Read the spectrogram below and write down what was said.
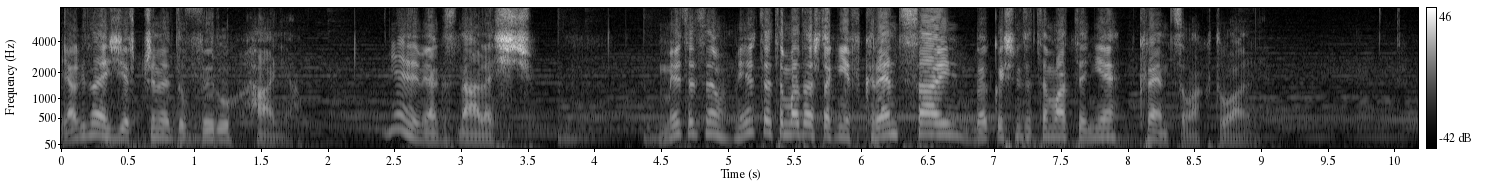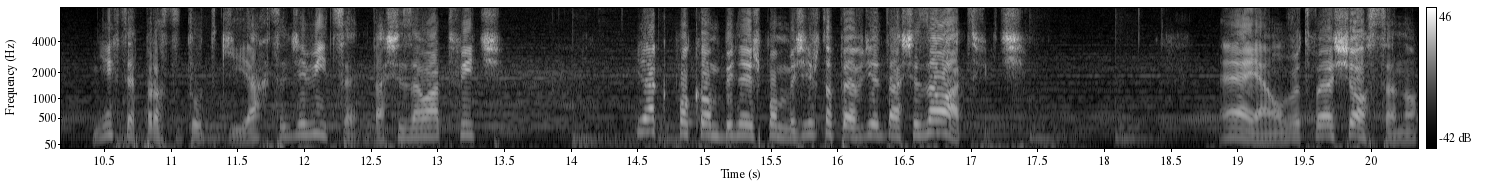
Jak znaleźć dziewczynę do wyruchania? Nie wiem jak znaleźć. Mnie te, tem- mnie te tematy aż tak nie wkręcaj, bo jakoś mnie te tematy nie kręcą aktualnie. Nie chcę prostytutki, ja chcę dziewicę. Da się załatwić? Jak pokombinujesz, pomyślisz, to pewnie da się załatwić. Ej, ja mówię twoja siostra, no.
